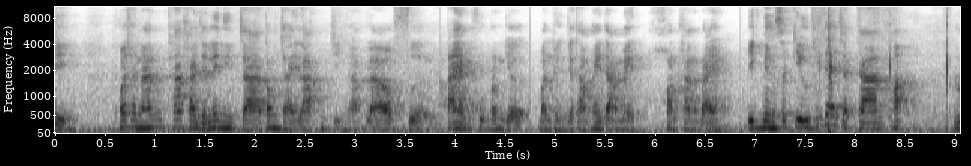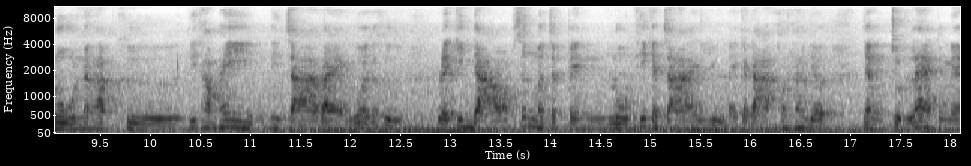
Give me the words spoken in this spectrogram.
ริง ๆ เพราะฉะนั้นถ้าใครจะเล่นนินจาต้องใจรักจริง ๆ ครับ แล้วเฟืองแต้มคุณต้องเยอะ มันถึงจะทำให้ดาเมจค่อนข้างแรง อีกหนึ่งสกิลที่ได้จากการอัพรูนนะครับ คือที่ทำให้นินจาแรงด้วยก็คือ breaking down ครับซึ่งมันจะเป็นรูนที่กระจายอยู่ในกระดานค่อนข้างเยอะ อย่างจุดแรกตรงนี้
